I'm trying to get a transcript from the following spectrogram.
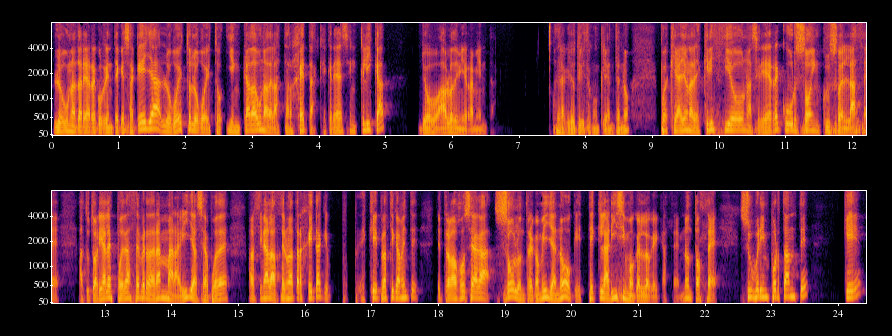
luego una tarea recurrente que es aquella, luego esto, luego esto. Y en cada una de las tarjetas que crees en ClickUp, yo hablo de mi herramienta, de la que yo utilizo con clientes, ¿no? Pues que haya una descripción, una serie de recursos, incluso enlaces a tutoriales, puede hacer verdaderas maravillas. O sea, puedes al final hacer una tarjeta que es que prácticamente el trabajo se haga solo, entre comillas, ¿no? Que esté clarísimo qué es lo que hay que hacer, ¿no? Entonces, súper importante que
